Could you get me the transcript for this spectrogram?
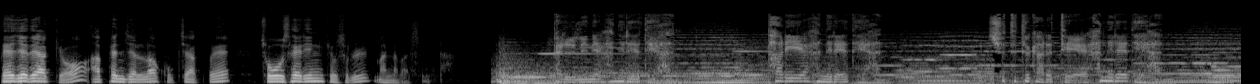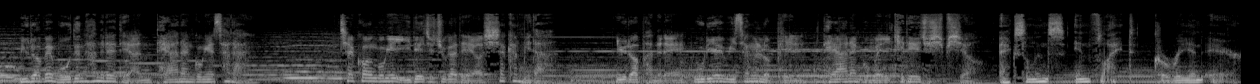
배재대학교 아펜젤러 국제학부의 조세린 교수를 만나봤습니다. 베를린의 하늘에 대한, 파리의 하늘에 대한, 슈트트가르트의 하늘에 대한, 유럽의 모든 하늘에 대한 대한항공의 사랑. 체코항공의 2대 주주가 되어 시작합니다. 유럽 하늘에 우리의 위상을 높일 대한항공을 기대해 주십시오. Excellence in Flight, Korean Air.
